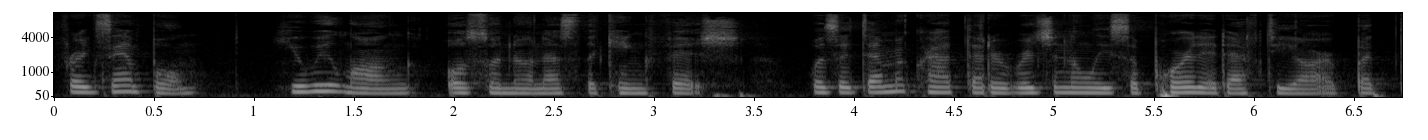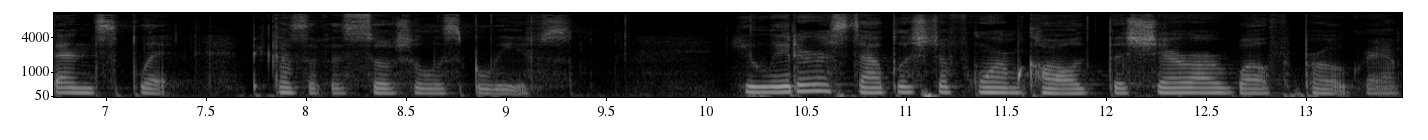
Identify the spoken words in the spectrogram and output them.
For example, Huey Long, also known as the Kingfish, was a Democrat that originally supported FDR but then split because of his socialist beliefs. He later established a forum called the Share Our Wealth program,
